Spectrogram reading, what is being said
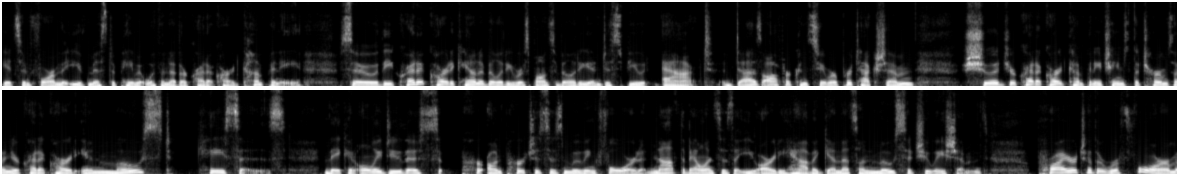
it's informed that you've missed a payment with another credit card company. So, the Credit Card Accountability, Responsibility, and Dispute Act does offer consumer protection. Should your credit card company change the terms on your credit card in most cases, they can only do this per, on purchases moving forward, not the balances that you already have. Again, that's on most situations. Prior to the reform,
